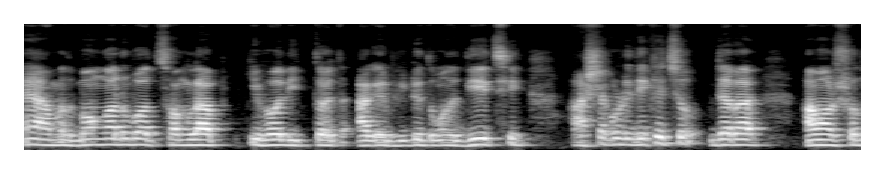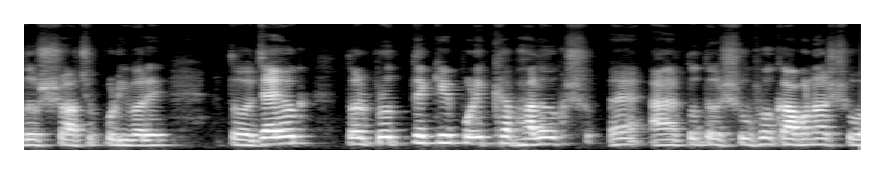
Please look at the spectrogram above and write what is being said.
হ্যাঁ আমাদের বঙ্গানুবাদ সংলাপ কীভাবে লিখতে হয় আগের ভিডিও তোমাদের দিয়েছি আশা করি দেখেছ যারা আমার সদস্য আছো পরিবারে। তো যাই হোক তোর প্রত্যেককে পরীক্ষা ভালো হোক হ্যাঁ, আর তোদের শুভ কামনা শুভ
